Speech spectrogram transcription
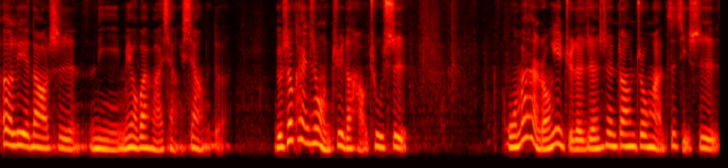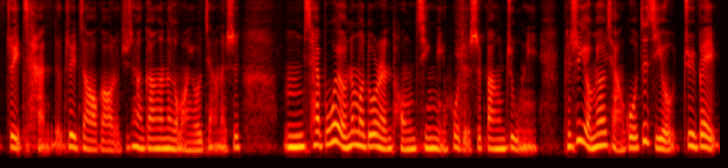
恶劣到是你没有办法想象的。有时候看这种剧的好处是，我们很容易觉得人生当中啊，自己是最惨的、最糟糕的。就像刚刚那个网友讲的是。嗯，才不会有那么多人同情你，或者是帮助你。可是有没有想过，自己有具备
